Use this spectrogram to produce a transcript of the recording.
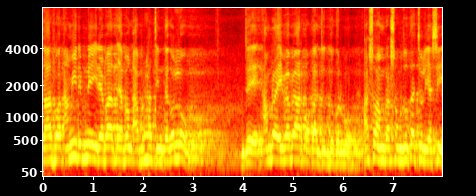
তারপর আমির এমনি ইরাবাদ এবং আব্রাহা চিন্তা করল যে, আমরা এইভাবে আর ককাল যুদ্ধ করব। আসো, আমরা সমঝোতায় চলে আসি।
